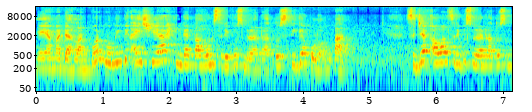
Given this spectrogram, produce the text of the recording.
Nyai Ahmad Dahlan pun memimpin Aisyah hingga tahun 1934. Sejak awal 1942,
